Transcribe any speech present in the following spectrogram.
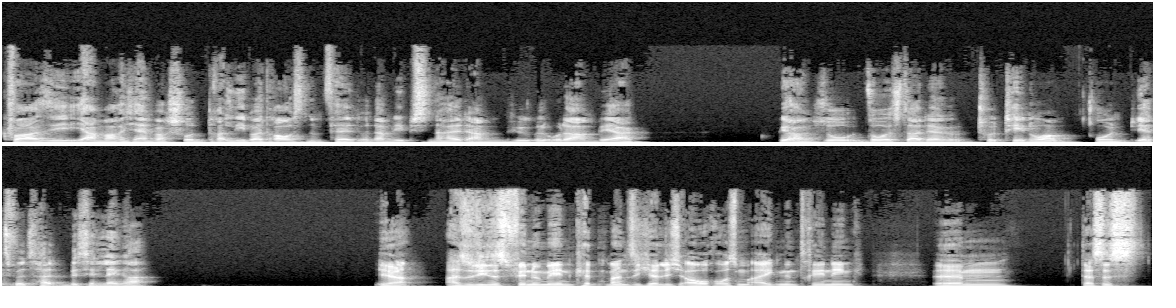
quasi, ja, mache ich einfach schon dra lieber draußen im Feld und am liebsten halt am Hügel oder am Berg. Ja, so, so ist da der Tenor. Und jetzt wird es halt ein bisschen länger. Ja, also dieses Phänomen kennt man sicherlich auch aus dem eigenen Training, ähm, dass es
